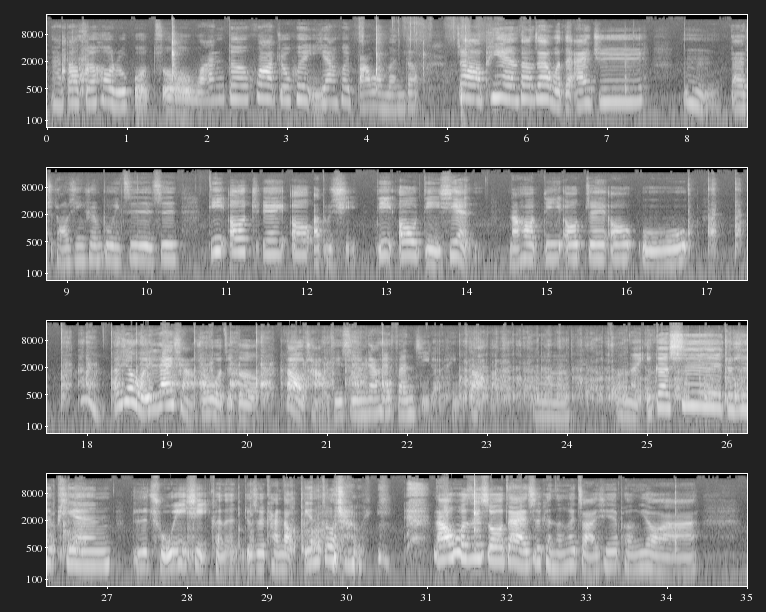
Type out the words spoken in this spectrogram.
那到最后，如果做完的话，就会一样会把我们的照片放在我的 IG。嗯，再重新宣布一次，是 D O J O 啊，对不起，D O 底线，然后 D O J O 五。嗯，而且我一直在想，说我这个道场其实应该会分几个频道吧。嗯，可能一个是就是偏就是厨艺系，可能就是看到边做厨艺，然后或是说再来是可能会找一些朋友啊，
